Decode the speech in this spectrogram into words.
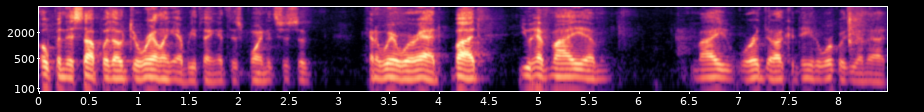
open this up without derailing everything at this point. It's just a, kind of where we're at. But you have my, um, my word that I'll continue to work with you on that.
